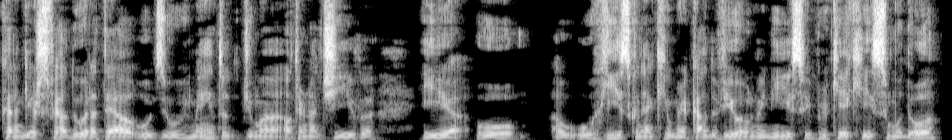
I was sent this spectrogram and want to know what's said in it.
caranguejos ferradura até o desenvolvimento de uma alternativa e o, o, o risco, né, que o mercado viu no início e por que que isso mudou,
